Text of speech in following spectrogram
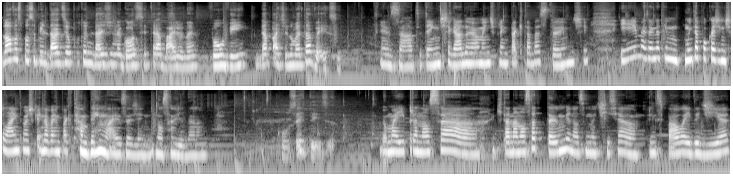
novas possibilidades e oportunidades de negócio e trabalho, né, vão vir a partir do metaverso. Exato, tem chegado realmente para impactar bastante. E mas ainda tem muita pouca gente lá, então acho que ainda vai impactar bem mais a gente, nossa vida, né? Com certeza. Vamos aí para nossa, que está na nossa thumb, a nossa notícia principal aí do dia,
